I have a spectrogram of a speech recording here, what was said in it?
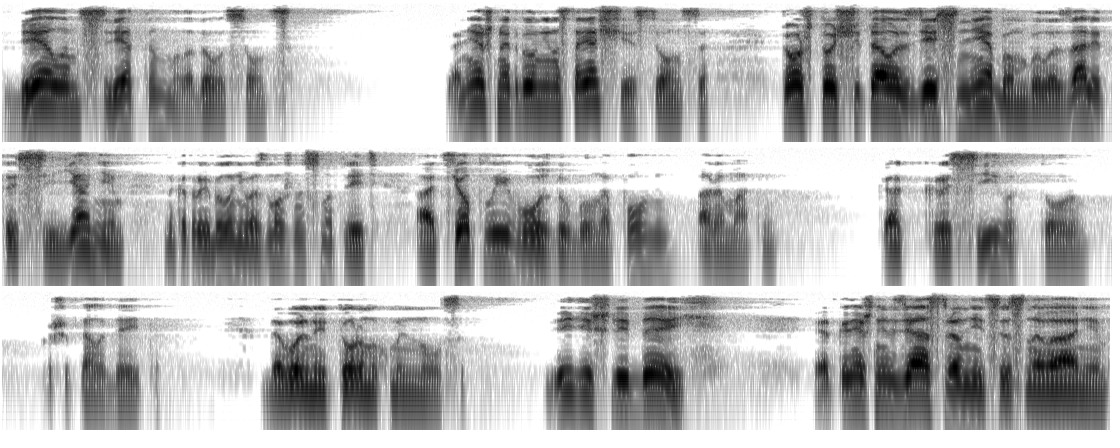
белым светом молодого солнца. Конечно, это было не настоящее солнце. То, что считалось здесь небом, было залито сиянием, на которое было невозможно смотреть, а теплый воздух был наполнен ароматом. «Как красиво, Торон!» — прошептала Бейта. Довольный Торон ухмыльнулся. «Видишь ли, Бей, это, конечно, нельзя сравнить с основанием.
